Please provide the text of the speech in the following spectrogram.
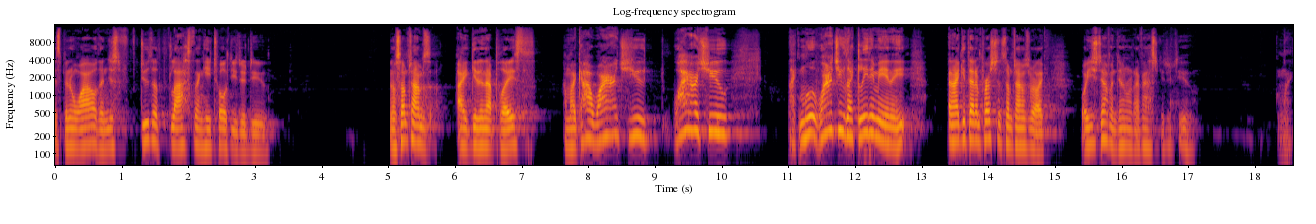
it's been a while, then just do the last thing he told you to do. You know, sometimes I get in that place, I'm like, God, why aren't you, why aren't you like move? Why aren't you like leading me? And, he, and I get that impression sometimes where like, well, you still haven't done what I've asked you to do. I'm like,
